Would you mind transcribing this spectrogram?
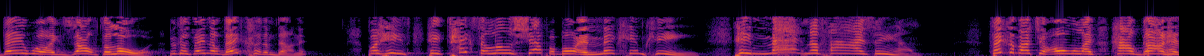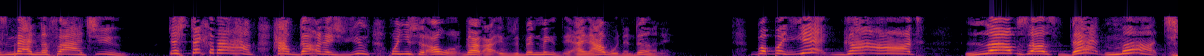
they will exalt the Lord because they know they could have done it. But he, he takes a little shepherd boy and make him king. He magnifies him. Think about your own life, how God has magnified you. Just think about how, how God has used when you said, "Oh God, I, if it had been me, and I wouldn't have done it." But but yet God loves us that much,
